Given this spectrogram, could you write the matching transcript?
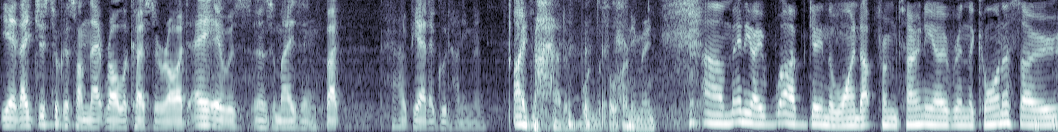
yeah, they just took us on that roller coaster ride. Eh, It was it was amazing. But I hope you had a good honeymoon. I had a wonderful honeymoon. Um, anyway, I'm getting the wind up from Tony over in the corner. So,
